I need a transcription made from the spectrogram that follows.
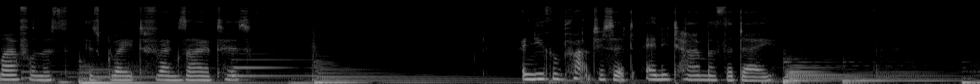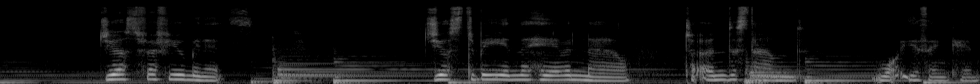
Mindfulness is great for anxieties, and you can practice it any time of the day. Just for a few minutes, just to be in the here and now, to understand what you're thinking.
